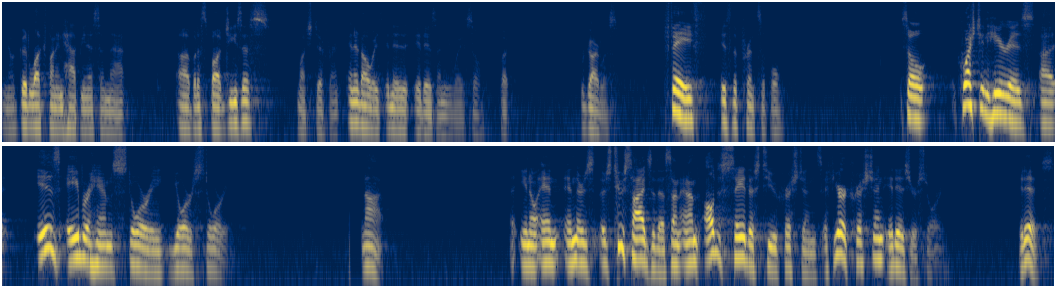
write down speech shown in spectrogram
you know, good luck finding happiness in that. Uh, but it's about Jesus, much different. And it always, and it, it is anyway, so, but regardless. Faith is the principle. So the question here is uh, Is Abraham's story your story? Not. Uh, you know, and, and there's, there's two sides of this. And, and I'll just say this to you, Christians. If you're a Christian, it is your story. It is.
